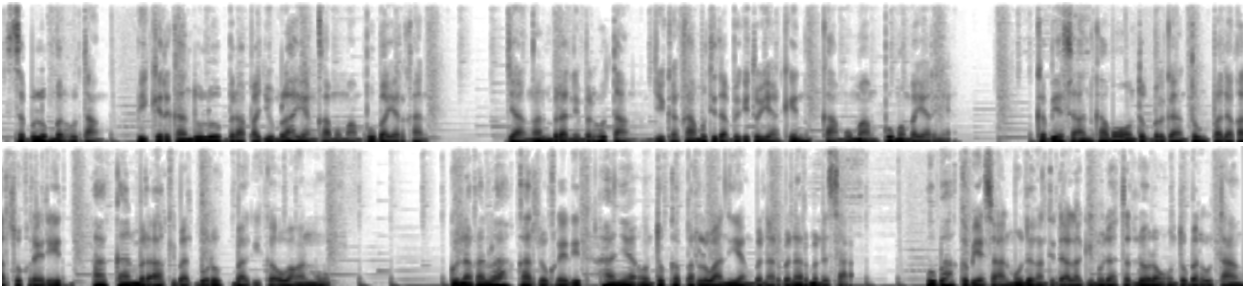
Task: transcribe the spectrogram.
sebelum berhutang, pikirkan dulu berapa jumlah yang kamu mampu bayarkan. Jangan berani berhutang jika kamu tidak begitu yakin kamu mampu membayarnya. Kebiasaan kamu untuk bergantung pada kartu kredit akan berakibat buruk bagi keuanganmu Gunakanlah kartu kredit hanya untuk keperluan yang benar-benar mendesak. Ubah kebiasaanmu dengan tidak lagi mudah terdorong untuk berhutang,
